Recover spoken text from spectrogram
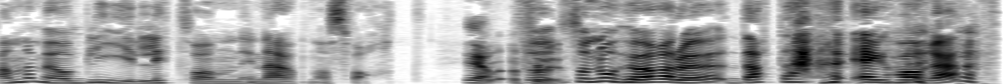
ender med å bli litt sånn i nærheten av svart. Ja. Så, så nå hører du, dette, jeg har rett.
